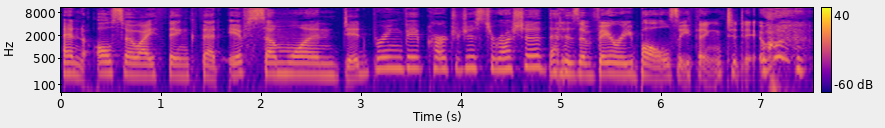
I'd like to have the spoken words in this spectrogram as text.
and also I think that if someone did bring vape cartridges to Russia, that is a very ballsy thing to do.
